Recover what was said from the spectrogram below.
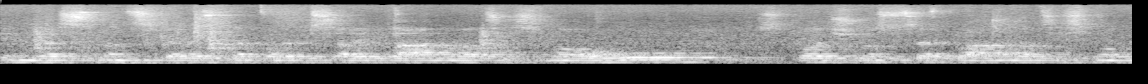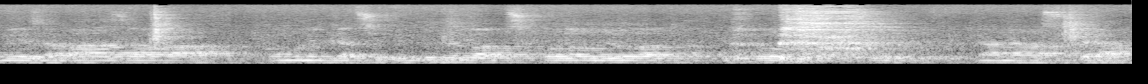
Investment, s kterou jsme podepsali plánovací smlouvu. Společnost se v plánovací smlouvě zavázala komunikaci vybudovat, skolaudovat a komunikaci na nás, teda,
